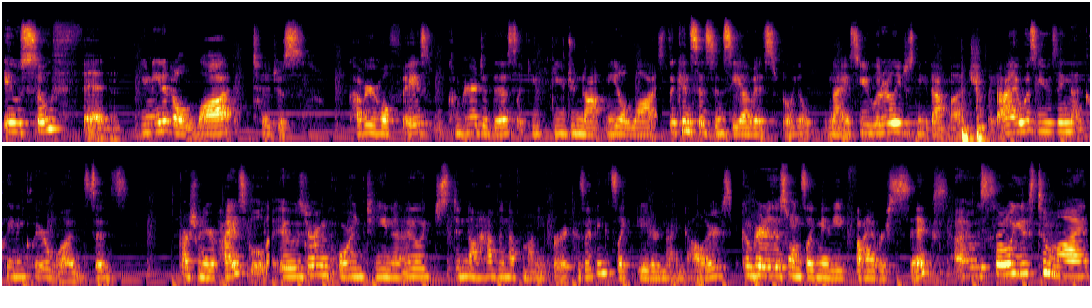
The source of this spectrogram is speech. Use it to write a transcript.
It was so thin. You needed a lot to just cover your whole face compared to this like you you do not need a lot the consistency of it's really nice you literally just need that much i was using that clean and clear one since freshman year of high school. It was during quarantine and I like just did not have enough money for it because I think it's like eight or nine dollars. Compared to this one's like maybe five or six. I was so used to my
